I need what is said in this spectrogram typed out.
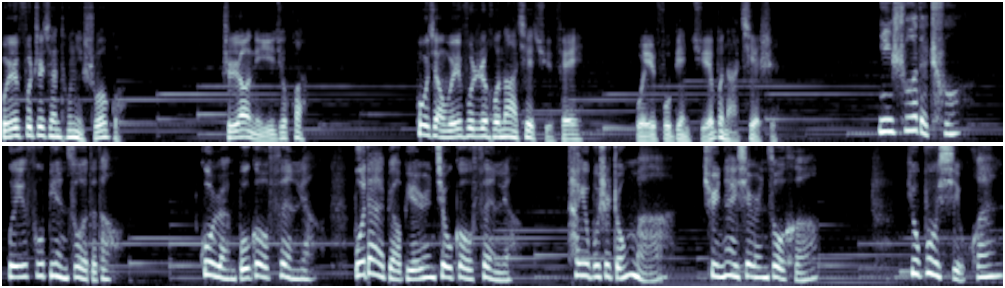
为夫之前同你说过，只要你一句话，不想为夫日后纳妾娶妃，为夫便绝不纳妾室。你说得出，为夫便做得到。顾软不够分量，不代表别人就够分量。他又不是种马，娶那些人作何？又不喜欢，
